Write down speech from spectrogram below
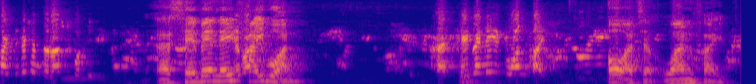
ফাইভ তো last four digit seven eight five one হ্যাঁ সেভেন এইট ওয়ান ফাইভ ও আচ্ছা ওয়ান ফাইভ হ্যাঁ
